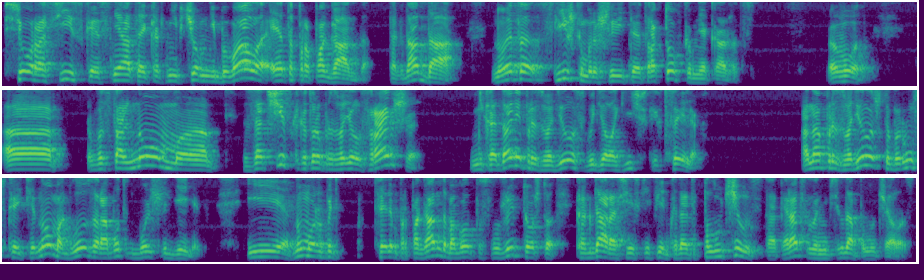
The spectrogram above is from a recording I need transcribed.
все российское, снятое как ни в чем не бывало, это пропаганда. Тогда да. Но это слишком расширительная трактовка, мне кажется. Вот. А в остальном а, зачистка, которая производилась раньше, никогда не производилась в идеологических целях. Она производилась, чтобы русское кино могло заработать больше денег. И, ну, может быть, целям пропаганды могло послужить то, что когда российский фильм, когда это получилась эта операция, она не всегда получалась,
